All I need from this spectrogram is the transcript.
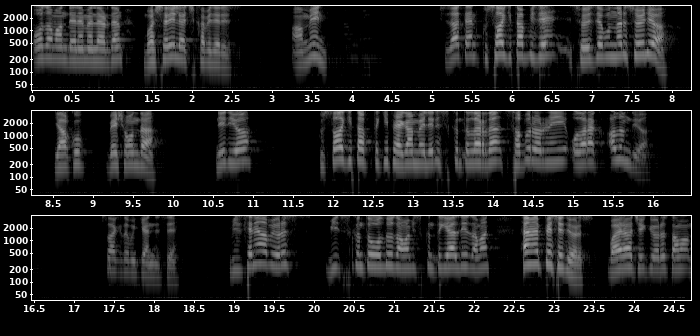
O zaman denemelerden başarıyla çıkabiliriz. Amin. Zaten kutsal kitap bize sözde bunları söylüyor. Yakup 5.10'da. Ne diyor? Kutsal kitaptaki peygamberleri sıkıntılarda sabır örneği olarak alın diyor. Kutsal kitabın kendisi. Biz ise ne yapıyoruz? Bir sıkıntı olduğu zaman, bir sıkıntı geldiği zaman hemen pes ediyoruz. Bayrağı çekiyoruz. Tamam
